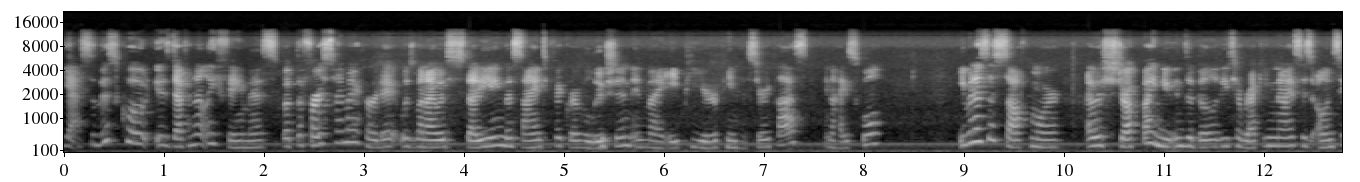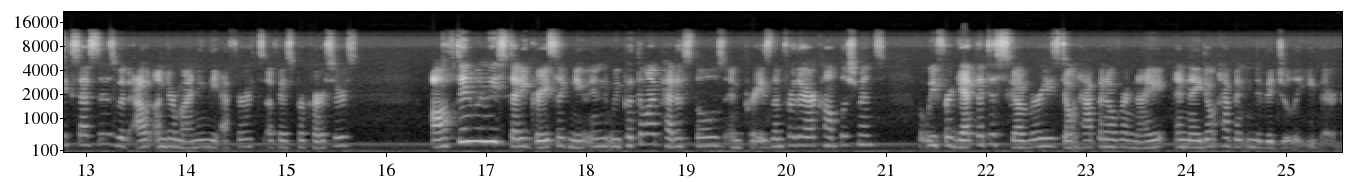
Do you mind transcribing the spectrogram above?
Yeah, so this quote is definitely famous, but the first time I heard it was when I was studying the scientific revolution in my AP European history class in high school. Even as a sophomore, I was struck by Newton's ability to recognize his own successes without undermining the efforts of his precursors. Often, when we study greats like Newton, we put them on pedestals and praise them for their accomplishments, but we forget that discoveries don't happen overnight and they don't happen individually either.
